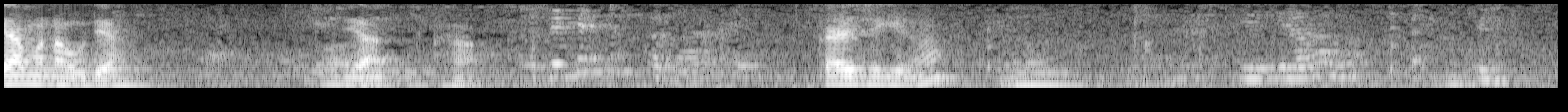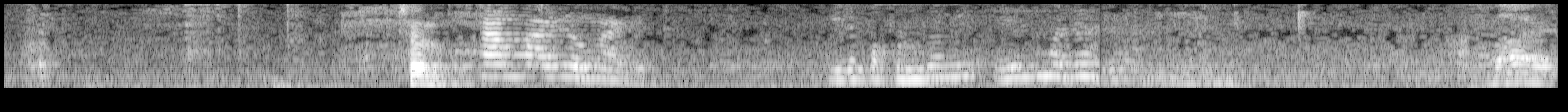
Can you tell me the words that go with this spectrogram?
या म्हणा उद्या. या हा. काळजी घे हा. चल. बाय.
